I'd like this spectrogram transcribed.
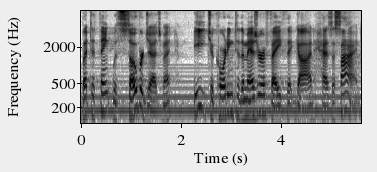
but to think with sober judgment, each according to the measure of faith that God has assigned.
